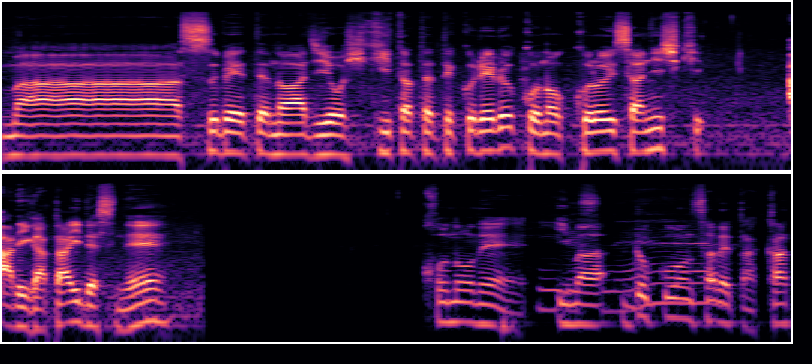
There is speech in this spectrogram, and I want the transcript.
まあ全ての味を引き立ててくれるこの黒いさ錦ありがたいですね。このね、ね、今録音されたカッ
